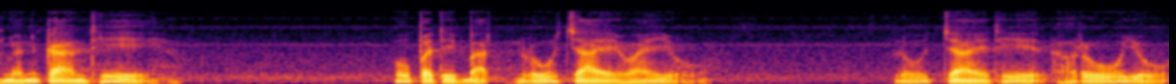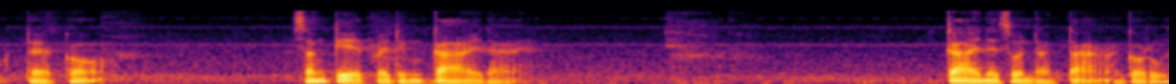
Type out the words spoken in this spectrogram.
เหมือนการที่ผู้ปฏิบัติรู้ใจไว้อยู่ รู้ใจที่รู้อยู่ แต่ก็สังเกตไปถึงกายได้ กายในส่วนต่างๆ ก็รู้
